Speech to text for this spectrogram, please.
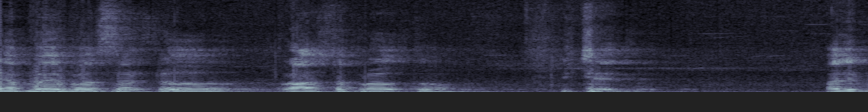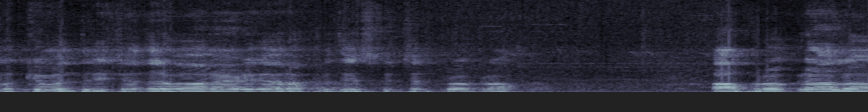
డెబ్బై పర్సెంట్ రాష్ట్ర ప్రభుత్వం ఇచ్చేది. అది ముఖ్యమంత్రి చంద్రబాబు నాయుడు గారు అప్పుడు తీసుకొచ్చిన ప్రోగ్రాం. ఆ ప్రోగ్రాంలో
